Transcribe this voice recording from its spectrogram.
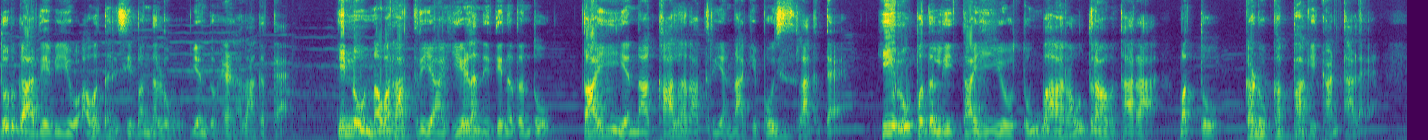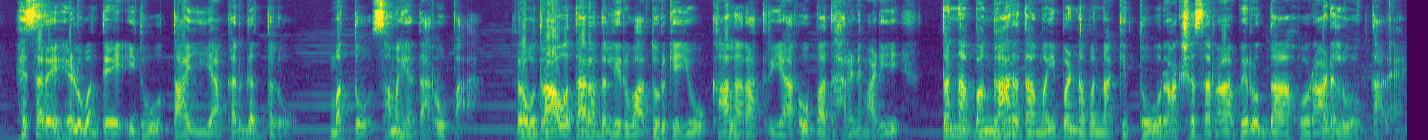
ದುರ್ಗಾದೇವಿಯು ಅವತರಿಸಿ ಬಂದಳು ಎಂದು ಹೇಳಲಾಗುತ್ತೆ. ಇನ್ನು ನವರಾತ್ರಿಯ ಏಳನೇ ದಿನದಂದು ತಾಯಿಯನ್ನ ಕಾಲರಾತ್ರಿಯನ್ನಾಗಿ ಪೂಜಿಸಲಾಗುತ್ತೆ. ಈ ರೂಪದಲ್ಲಿ ತಾಯಿಯು ತುಂಬಾ ರೌದ್ರಾವತಾರ ಮತ್ತು ಕಡು ಕಪ್ಪಾಗಿ ಕಾಣ್ತಾಳೆ. ಹೆಸರೇ ಹೇಳುವಂತೆ ಇದು ತಾಯಿಯ ಕರ್ಗತ್ತಲು ಮತ್ತು ಸಮಯದ ರೂಪ. ರೌದ್ರಾವತಾರದಲ್ಲಿರುವ ದುರ್ಗೆಯು ಕಾಲರಾತ್ರಿಯ ರೂಪ ಧಾರಣೆ ಮಾಡಿ ತನ್ನ ಬಂಗಾರದ ಮೈಬಣ್ಣವನ್ನ ಕಿತ್ತು ರಾಕ್ಷಸರ ವಿರುದ್ಧ ಹೋರಾಡಲು ಹೋಗ್ತಾಳೆ.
